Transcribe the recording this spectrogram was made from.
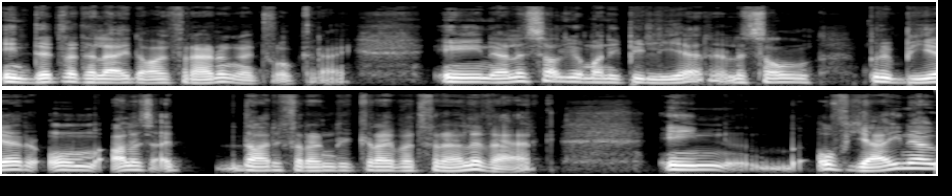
en dit wat hulle uit daai verhouding uit wil kry. En hulle sal jou manipuleer. Hulle sal probeer om alles uit daai verhouding te kry wat vir hulle werk. En of jy nou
